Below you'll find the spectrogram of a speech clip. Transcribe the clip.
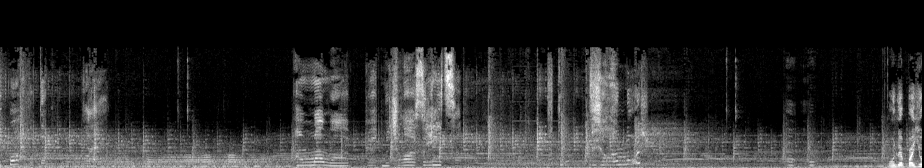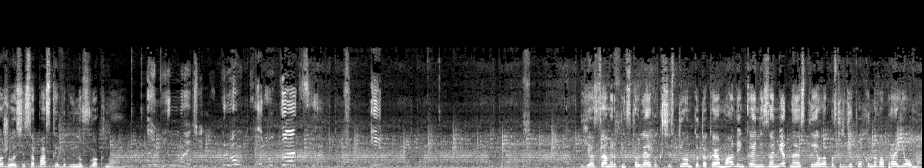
и пахло так. А мама опять начала злиться. Потом взяла нож. Оля поежилась и с опаской выглянув в окно. Они начали громко ругаться. Я замер, представляя, как сестренка, такая маленькая и незаметная, стояла посреди кухонного проема.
